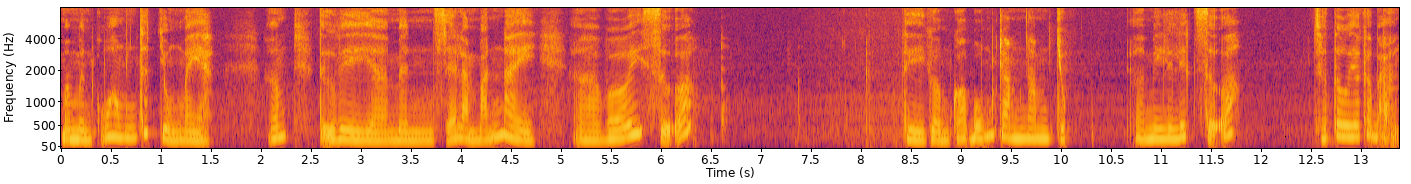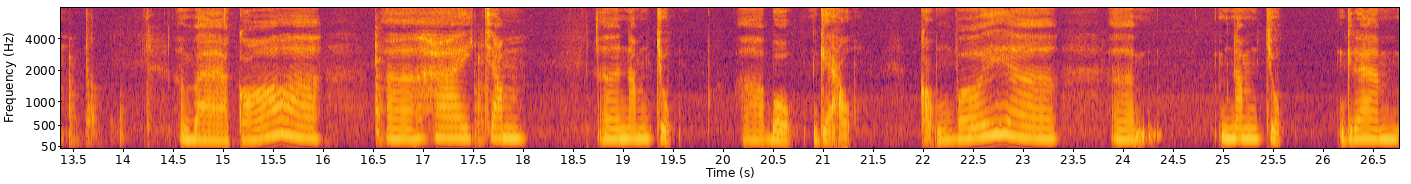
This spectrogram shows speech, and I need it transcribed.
mà mình cũng không thích dùng mè ừ. tự vì à, mình sẽ làm bánh này à, với sữa thì gồm có 450 ml à, sữa sữa tươi cho các bạn và có uh, 200 Ờ, 50 uh, ờ, bột gạo cộng với uh, uh, 50 gram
